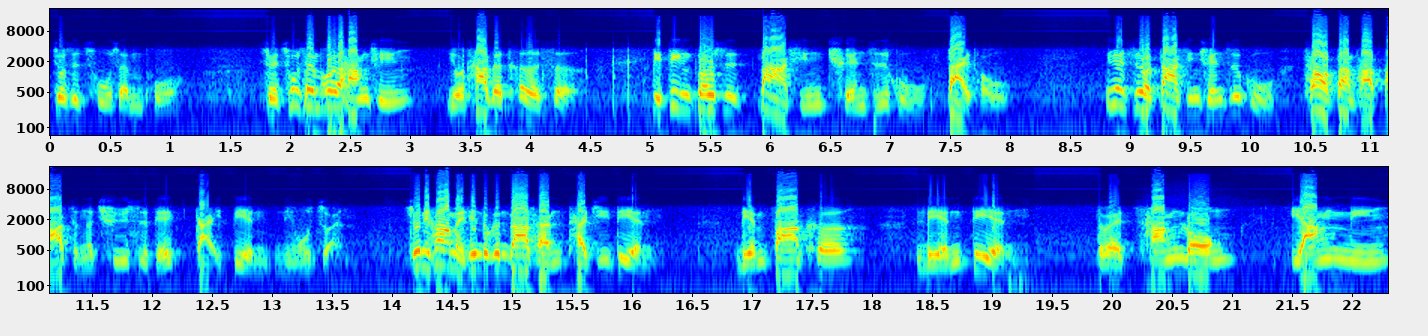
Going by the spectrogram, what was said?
就是出生坡，所以出生坡的行情有它的特色，一定都是大型全值股带头，因为只有大型全值股才有办法把整个趋势给改变扭转。所以你看，我每天都跟大家谈台积电、联发科、联电，对不对？长隆、阳明，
